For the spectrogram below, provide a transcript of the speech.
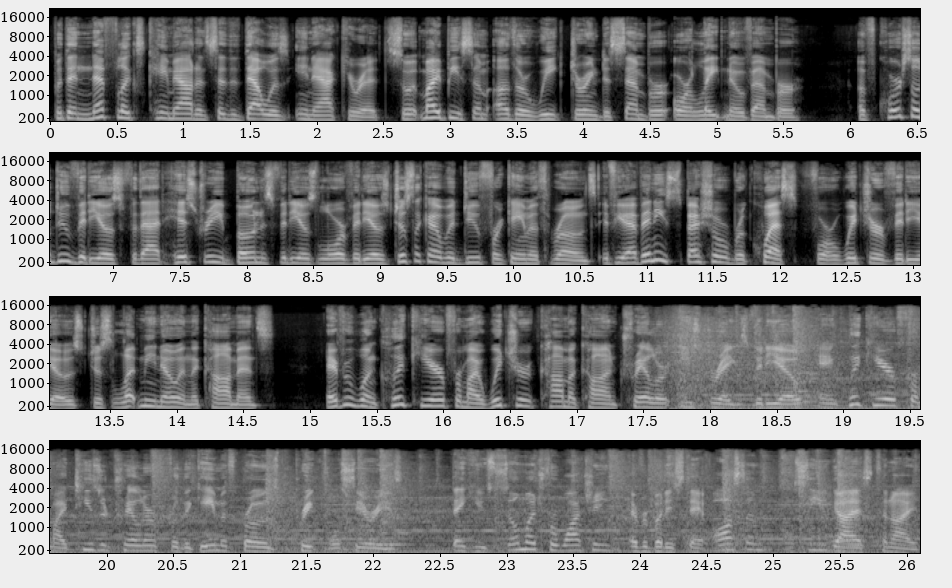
but then Netflix came out and said that that was inaccurate, so it might be some other week during December or late November. Of course, I'll do videos for that history, bonus videos, lore videos, just like I would do for Game of Thrones. If you have any special requests for Witcher videos, just let me know in the comments. Everyone click here for my Witcher Comic Con trailer Easter eggs video, and click here for my teaser trailer for the Game of Thrones prequel series. Thank you so much for watching. Everybody stay awesome. I'll see you guys tonight.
